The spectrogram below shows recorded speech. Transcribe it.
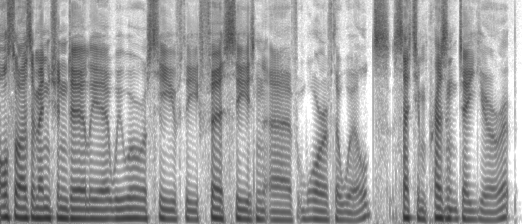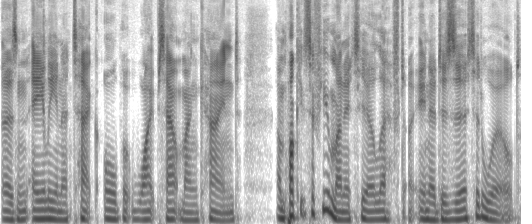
Also, as I mentioned earlier, we will receive the first season of War of the Worlds, set in present day Europe as an alien attack all but wipes out mankind, and pockets of humanity are left in a deserted world.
